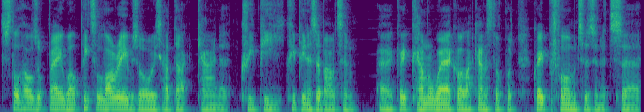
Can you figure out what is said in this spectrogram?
still holds up very well. Peter Lorre was always had that kind of creepy creepiness about him. Uh, great camera work, all that kind of stuff, but great performances, and it's. Uh,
